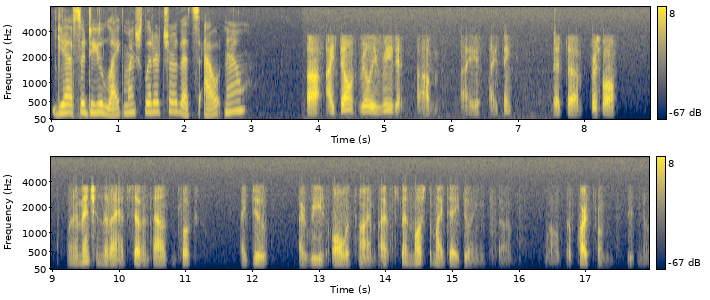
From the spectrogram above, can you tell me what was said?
Yeah. So, do you like much literature that's out now? Uh, I don't really read it. Um, I I think that um, first of all, when I mentioned that I have 7,000 books, I do. I read all the time. I spend most of my day doing, um, well, apart from you know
